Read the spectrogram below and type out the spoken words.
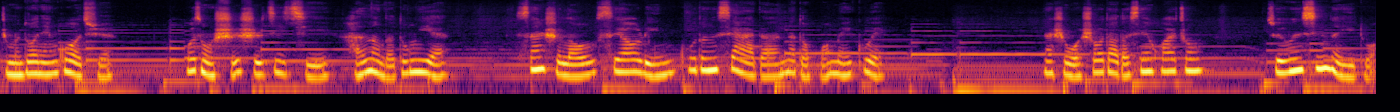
这么多年过去，我总时时记起寒冷的冬夜，三十楼四幺零孤灯下的那朵黄玫瑰。那是我收到的鲜花中最温馨的一朵。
